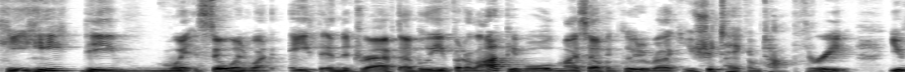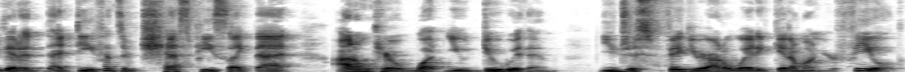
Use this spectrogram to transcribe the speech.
he he he went still went what eighth in the draft, I believe. But a lot of people, myself included, were like, "You should take him top three. You get a, a defensive chess piece like that. I don't care what you do with him. You just figure out a way to get him on your field."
